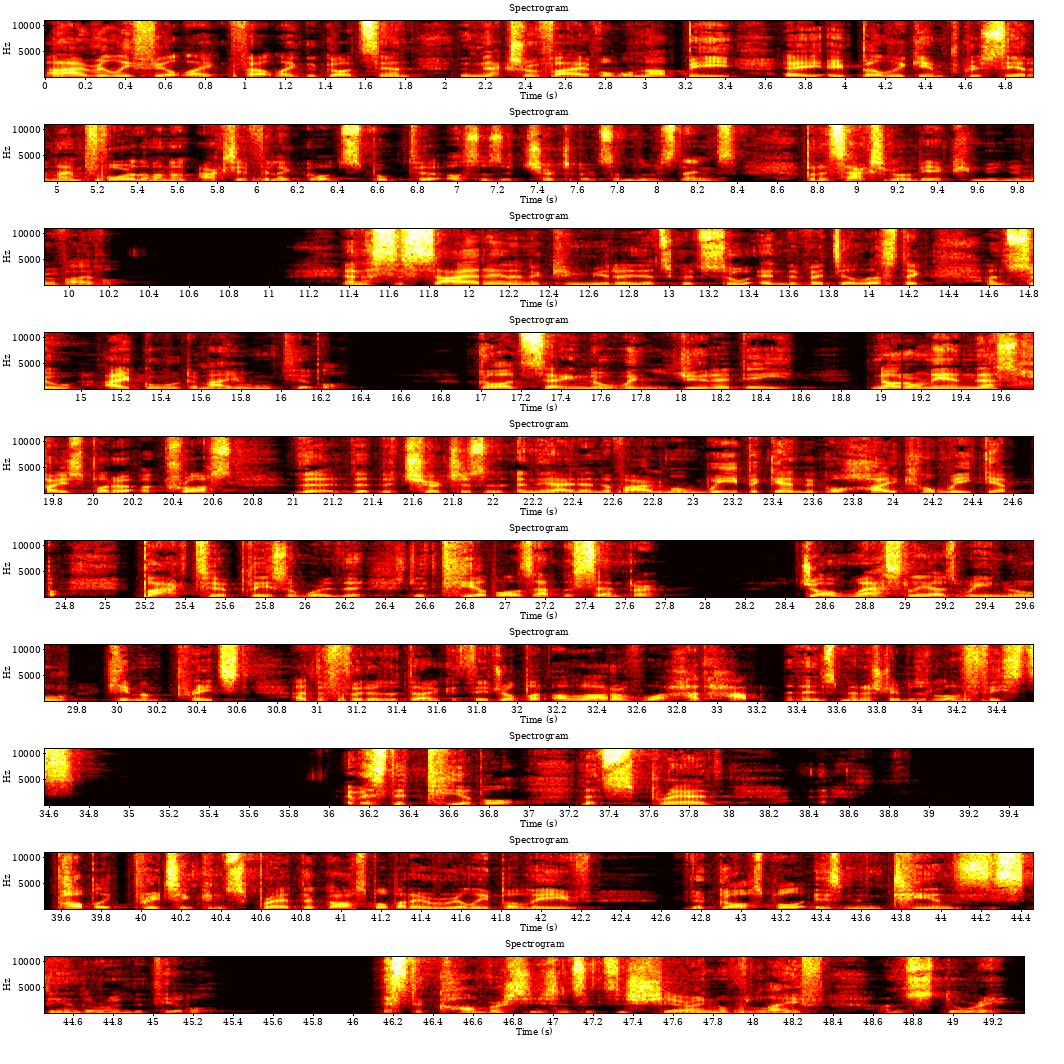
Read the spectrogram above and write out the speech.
And I really felt like, felt like the God saying, the next revival will not be a, a Billy Graham crusade, and I'm for them, and I actually feel like God spoke to us as a church about some of those things, but it's actually going to be a communion revival. In a society and in a community that's got so individualistic, and so I go to my own table. God's saying, no, when unity not only in this house, but across the, the, the, churches in the island of Ireland, when we begin to go, how can we get back to a place where the, the table is at the center? John Wesley, as we know, came and preached at the foot of the Down Cathedral, but a lot of what had happened in his ministry was love feasts. It was the table that spread. Public preaching can spread the gospel, but I really believe the gospel is maintained, sustained around the table. It's the conversations, it's the sharing of life and story.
